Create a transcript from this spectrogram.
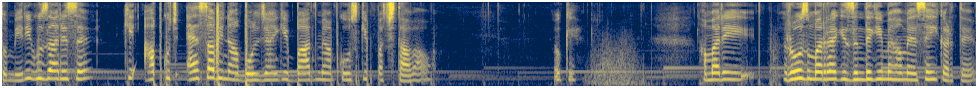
तो मेरी गुजारिश है कि आप कुछ ऐसा भी ना बोल जाएँ कि बाद में आपको उसकी पछतावा हो। ओके हमारी रोज़मर्रा की ज़िंदगी में हम ऐसे ही करते हैं।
